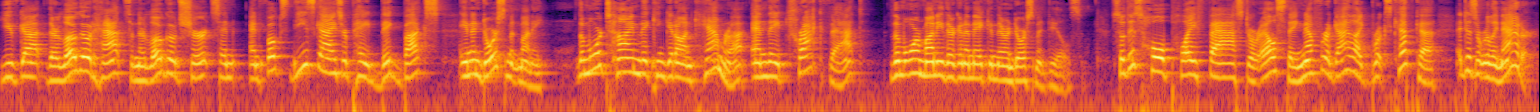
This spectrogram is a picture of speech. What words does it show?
You've got their logoed hats and their logoed shirts. And, and folks, these guys are paid big bucks in endorsement money. The more time they can get on camera and they track that, the more money they're going to make in their endorsement deals. So this whole play fast or else thing, now for a guy like Brooks Koepka, it doesn't really matter.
